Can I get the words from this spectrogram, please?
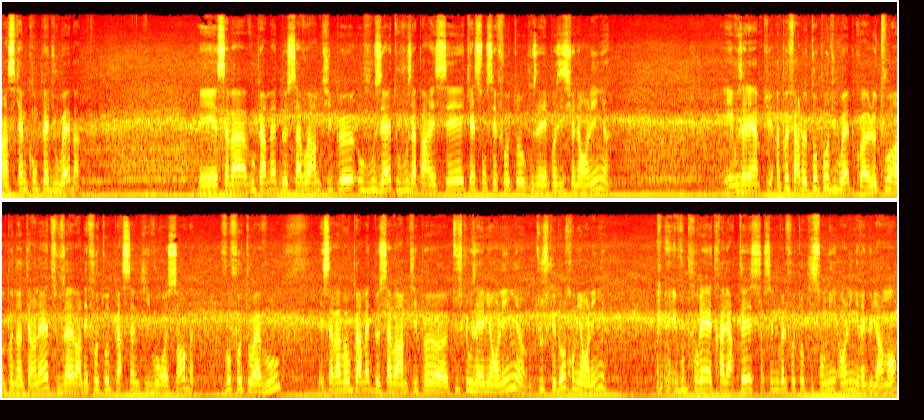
un scan complet du web et ça va vous permettre de savoir un petit peu où vous êtes, où vous apparaissez, quelles sont ces photos que vous avez positionnées en ligne. Et vous allez un peu faire le topo du web, quoi, le tour un peu d'Internet. Vous allez avoir des photos de personnes qui vous ressemblent, vos photos à vous. Et ça va vous permettre de savoir un petit peu euh, tout ce que vous avez mis en ligne, tout ce que d'autres ont mis en ligne. Et vous pourrez être alerté sur ces nouvelles photos qui sont mises en ligne régulièrement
